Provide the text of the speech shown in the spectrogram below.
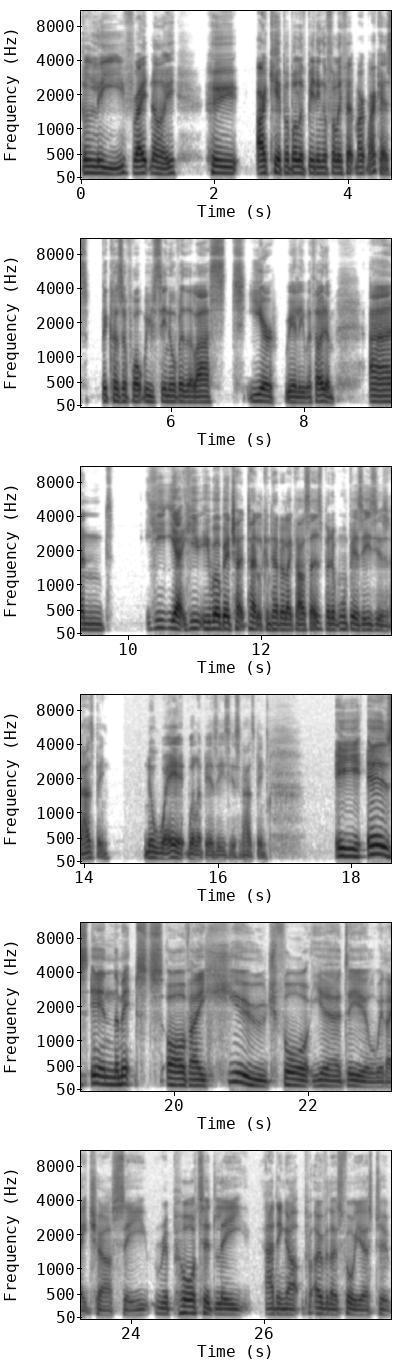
believe right now who are capable of beating a fully fit Marc Marquez because of what we've seen over the last year, really, without him and he yeah he he will be a ch- title contender like Val says, but it won't be as easy as it has been. No way it will it be as easy as it has been. He is in the midst of a huge four-year deal with HRC, reportedly adding up over those four years to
